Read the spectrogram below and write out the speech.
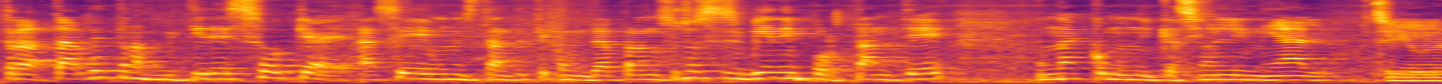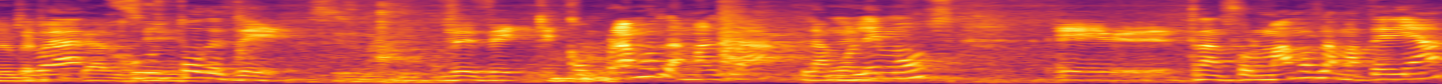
tratar de transmitir eso que hace un instante te comentaba. Para nosotros es bien importante una comunicación lineal. Sí, eh, una que vertical, va justo desde, desde que compramos la malta, la molemos. eh, transformamos la materia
